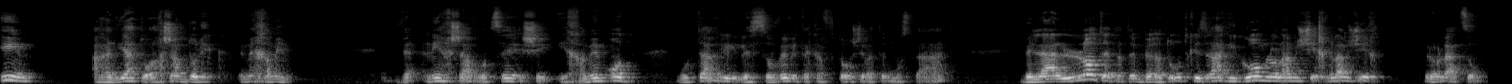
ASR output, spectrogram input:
אם הרדיאטור עכשיו דולק ומחמם, ואני עכשיו רוצה שיחמם עוד, מותר לי לסובב את הכפתור של התרמוסטט ולהעלות את הטמפרטורות, כי זה רק יגרום לו להמשיך ולהמשיך ולא לעצור.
